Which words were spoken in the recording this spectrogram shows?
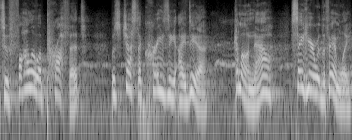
to follow a prophet was just a crazy idea. Come on now, stay here with the family.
